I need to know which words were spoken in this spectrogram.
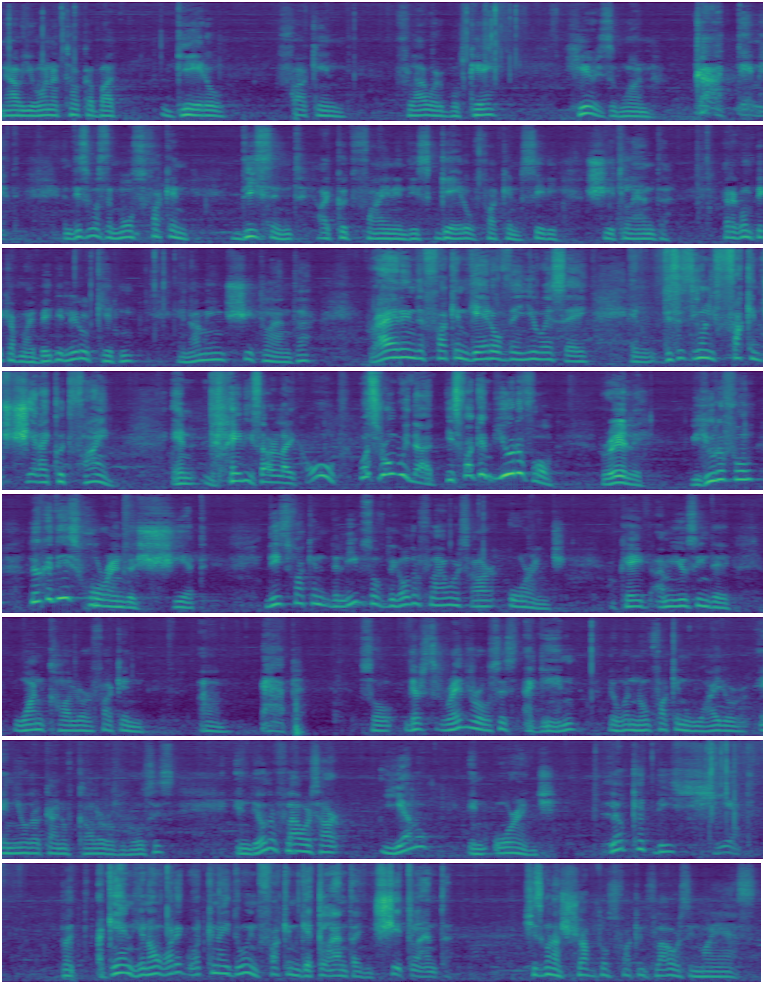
Now you want to talk about ghetto fucking flower bouquet? Here's one. God damn it. And this was the most fucking decent I could find in this ghetto fucking city, Shitlanta. Gotta go and pick up my baby little kitten, and I'm in Shitlanta, right in the fucking ghetto of the USA, and this is the only fucking shit I could find. And the ladies are like, oh, what's wrong with that? He's fucking beautiful. Really? Beautiful? Look at this horrendous shit. These fucking, the leaves of the other flowers are orange. Okay, I'm using the one color fucking um, app. So there's red roses again. There were no fucking white or any other kind of color of roses. And the other flowers are yellow and orange. Look at this shit. But again, you know, what, what can I do in fucking Ghettlanta, in Shitlanta? She's gonna shove those fucking flowers in my ass.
